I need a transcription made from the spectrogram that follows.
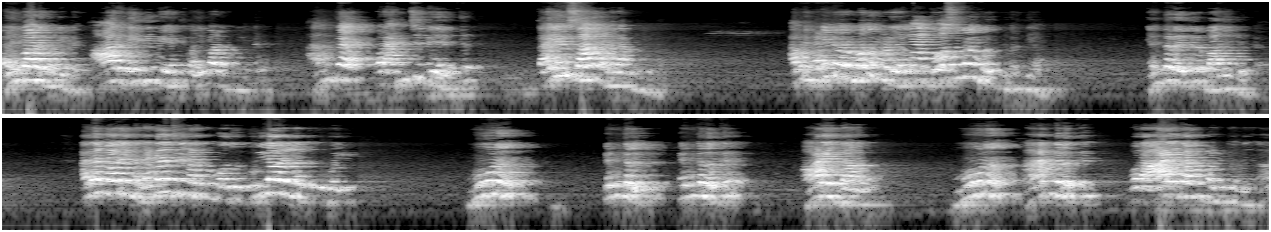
வழிபாடு பண்ணிட்டு ஆறு நெய்தீபம் எடுத்து வழிபாடு பண்ணிட்டு அங்க ஒரு அஞ்சு பேருக்கு தயிர் சாதம் அன்னதானம் அப்படி பண்ணிட்டு வரும்போது உங்களுடைய எல்லா தோஷங்களும் உங்களுக்கு நிவர்த்தியாகும். எந்த விதத்துல பாதிப்பு இருக்காது. அதே மாதிரி இந்த வெண்ணாஜி நடக்கும் போது முதியோர் இல்லத்துக்கு போய் மூணு பெண்கள் பெண்களுக்கு ஆடை தானம் மூணு ஆண்களுக்கு ஒரு ஆடை தானம் பண்ணிட்டு வந்தீங்கன்னா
